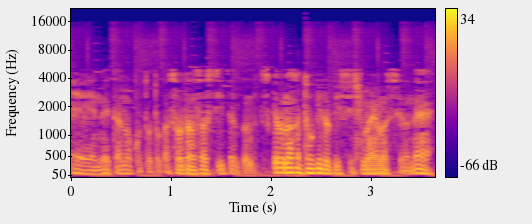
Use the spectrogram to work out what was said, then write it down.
えー、ネタのこととか相談させていただくんですけど、なんかドキドキしてしまいますよね。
